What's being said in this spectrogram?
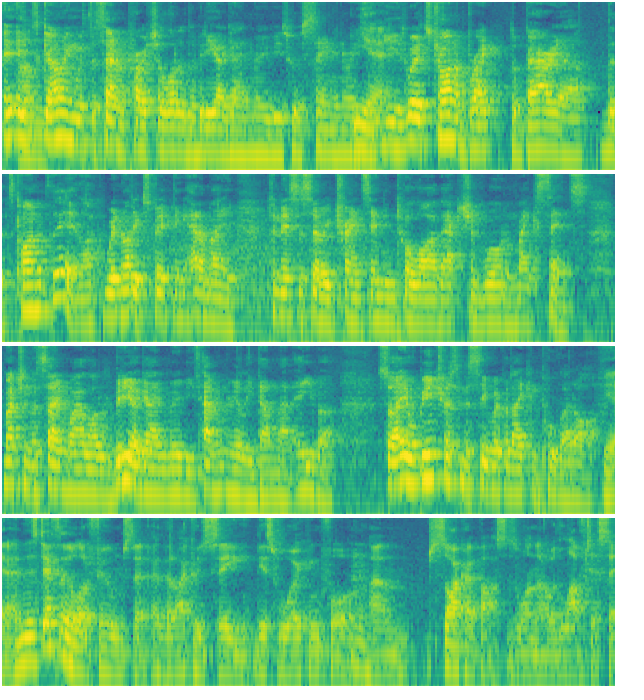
It- It's Um, going with the same approach a lot of the video game movies we've seen in recent Yeah. years, where it's trying to break the barrier that's kind of there. Like we're not expecting anime to necessarily transcend into a live action world and make sense. Much in the same way, a lot of the video game movies haven't really done that either. So it will be interesting to see whether they can pull that off. yeah, and there's definitely a lot of films that that I could see this working for. Um, Psycho-Pass is one that I would love to see.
